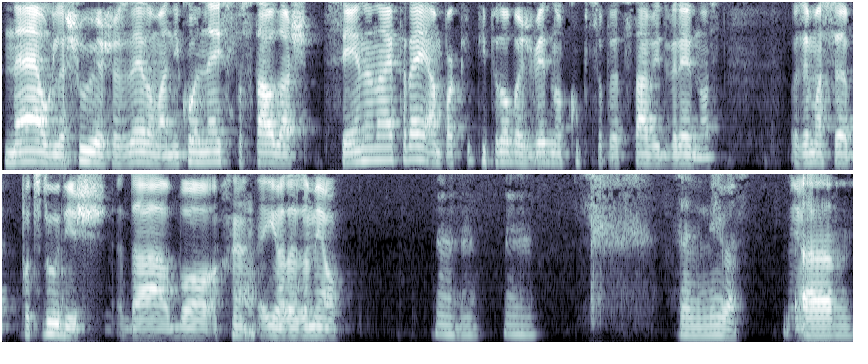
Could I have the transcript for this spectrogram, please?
ne oglašuješ, oziroma nikoli ne izpostavljaš cene najprej, ampak ti probaš vedno kupcu predstaviti vrednost, oziroma se potrudiš, da bo jo razumel. Mhm, mhm. Zanimivo. Ja. Um,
